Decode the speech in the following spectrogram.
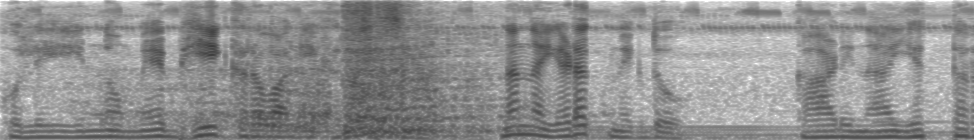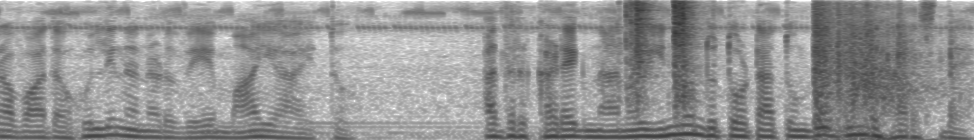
ಹುಲಿ ಇನ್ನೊಮ್ಮೆ ಭೀಕರವಾಗಿ ಖರೀದಿಸಿ ನನ್ನ ಎಡಕ್ ನೆಗೆದು ಕಾಡಿನ ಎತ್ತರವಾದ ಹುಲ್ಲಿನ ನಡುವೆ ಮಾಯ ಆಯಿತು. ಅದರ ಕಡೆಗೆ ನಾನು ಇನ್ನೊಂದು ತೋಟ ತುಂಬಿ ಗುಂಡು ಹಾರಿಸಿದೆ.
